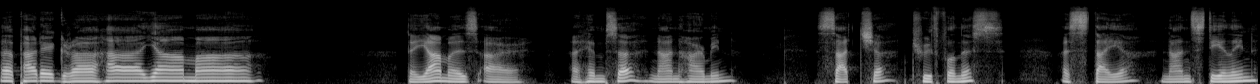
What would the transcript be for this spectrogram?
aparigraha yama. The yamas are ahimsa, non harming, satya, truthfulness, asteya, non stealing,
